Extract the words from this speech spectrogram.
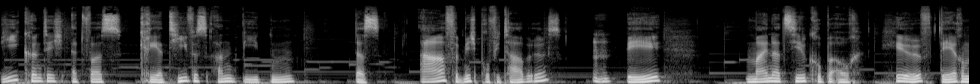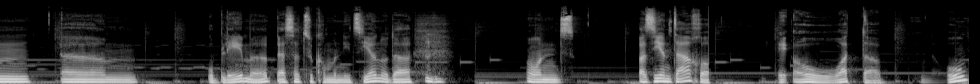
wie könnte ich etwas Kreatives anbieten, das A für mich profitabel ist, mhm. B meiner Zielgruppe auch hilft, deren ähm, Probleme besser zu kommunizieren oder mhm. und basierend darauf, oh, what the no?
